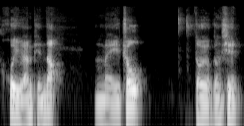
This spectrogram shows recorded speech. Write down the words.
会员频道，每周都有更新。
